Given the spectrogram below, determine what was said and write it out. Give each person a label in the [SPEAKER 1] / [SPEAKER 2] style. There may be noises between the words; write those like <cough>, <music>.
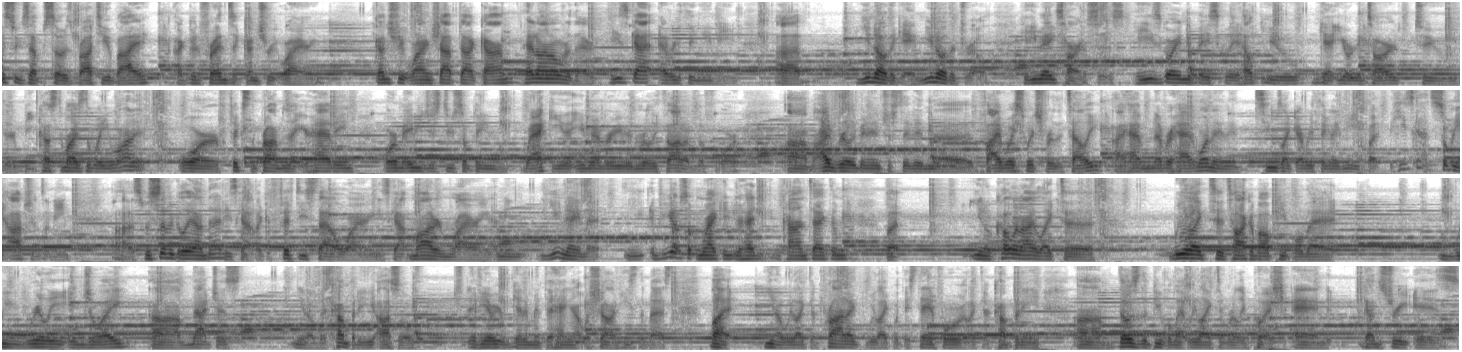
[SPEAKER 1] This week's episode is brought to you by our good friends at Gun Street Wiring. GunStreetWiringShop.com. Head on over there. He's got everything you need. Uh, you know the game. You know the drill. He makes harnesses. He's going to basically help you get your guitar to either be customized the way you want it, or fix the problems that you're having, or maybe just do something wacky that you've never even really thought of before. Um, I've really been interested in the five-way switch for the telly. I have never had one, and it seems like everything I need. But he's got so many options. I mean, uh, specifically on that, he's got like a 50 style wiring. He's got modern wiring. I mean, you name it. If you have something wacky in your head, you can contact him. But you know, Coe and I like to we like to talk about people that we really enjoy, um, not just you know the company. Also, if you ever get him into hang out with Sean, he's the best. But you know, we like their product, we like what they stand for, we like their company. Um, those are the people that we like to really push. And Gun Street is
